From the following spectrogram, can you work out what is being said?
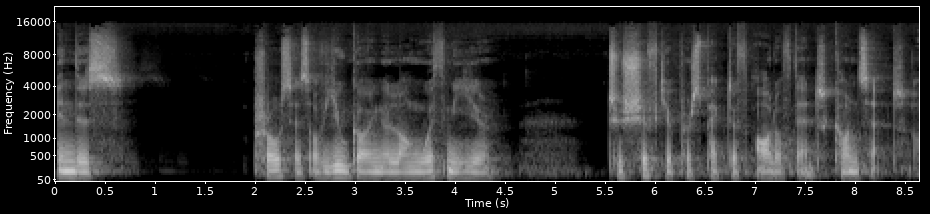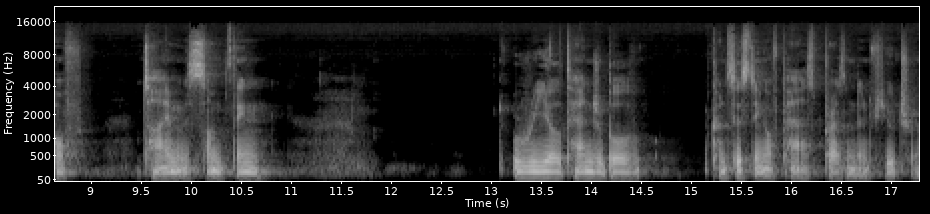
in this process of you going along with me here, to shift your perspective out of that concept of time is something real, tangible, consisting of past, present, and future.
